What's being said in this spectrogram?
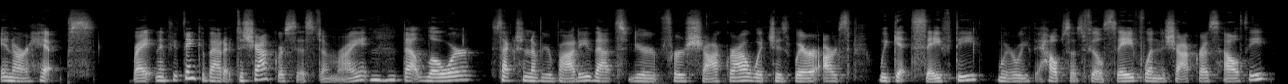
in our hips, right? And if you think about it, the chakra system, right? Mm-hmm. That lower section of your body, that's your first chakra, which is where our we get safety, where we helps us feel safe when the chakra is healthy.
